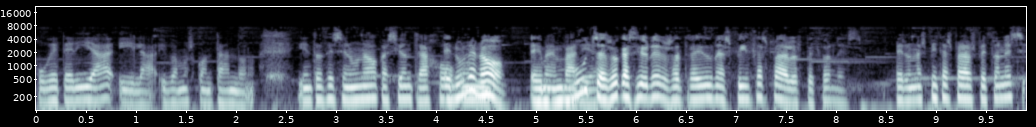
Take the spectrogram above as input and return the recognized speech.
juguetería y la y vamos contando. ¿no? Y entonces en una ocasión trajo. En una un- no, en, varias. muchas ocasiones os han traído unas pinzas para los pezones. Pero unas pinzas para los pezones,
